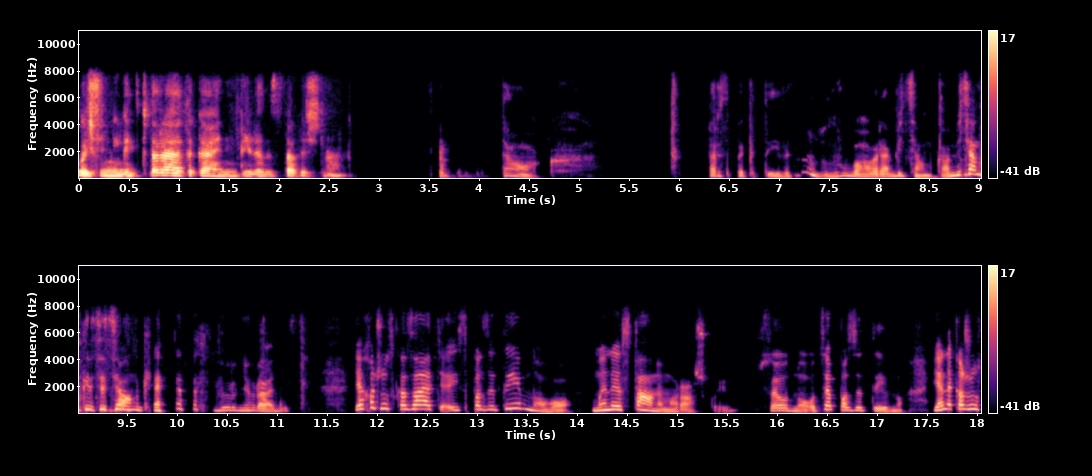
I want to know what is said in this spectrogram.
Очень негативно. Вторая такая неделя достаточно. Так. Перспективи. Ну, грубо говоря, обіцянка. Обіцянки цяцянки. Дурню радість. Я хочу сказати, із позитивного ми не станемо рашкою. Все одно, оце позитивно. Я не кажу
